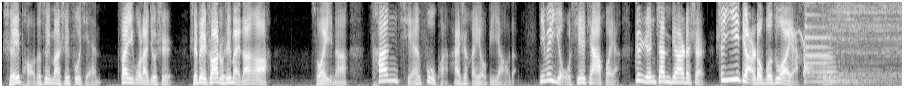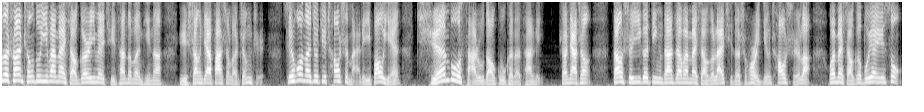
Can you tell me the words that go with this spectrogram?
谁跑得最慢谁付钱，翻译过来就是谁被抓住谁买单啊。所以呢，餐前付款还是很有必要的，因为有些家伙呀，跟人沾边的事儿是一点都不做呀。四川成都一外卖小哥因为取餐的问题呢，与商家发生了争执，随后呢就去超市买了一包盐，全部撒入到顾客的餐里。商家称，当时一个订单在外卖小哥来取的时候已经超时了，外卖小哥不愿意送，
